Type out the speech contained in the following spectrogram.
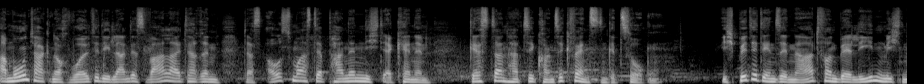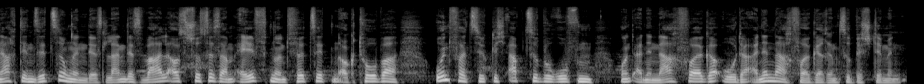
Am Montag noch wollte die Landeswahlleiterin das Ausmaß der Pannen nicht erkennen. Gestern hat sie Konsequenzen gezogen. Ich bitte den Senat von Berlin, mich nach den Sitzungen des Landeswahlausschusses am 11. und 14. Oktober unverzüglich abzuberufen und einen Nachfolger oder eine Nachfolgerin zu bestimmen.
